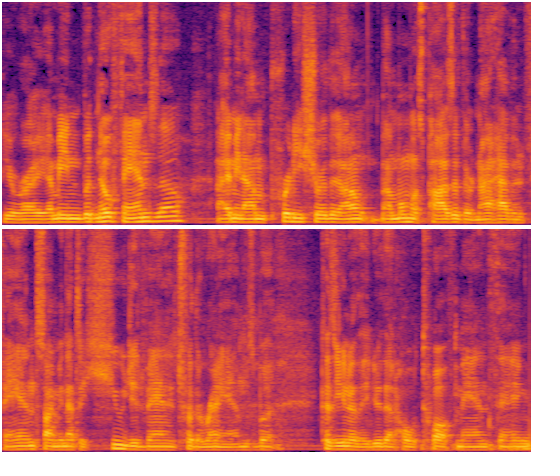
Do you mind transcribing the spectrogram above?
you're right. I mean, with no fans though, I mean, I'm pretty sure that I don't. I'm almost positive they're not having fans. So I mean, that's a huge advantage for the Rams. But because you know they do that whole 12th man thing.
